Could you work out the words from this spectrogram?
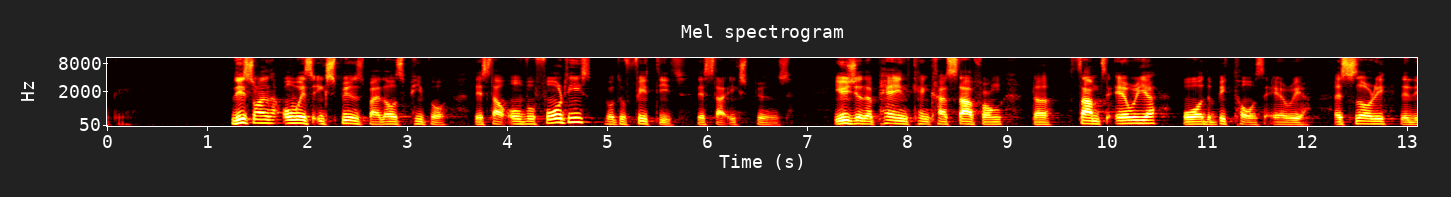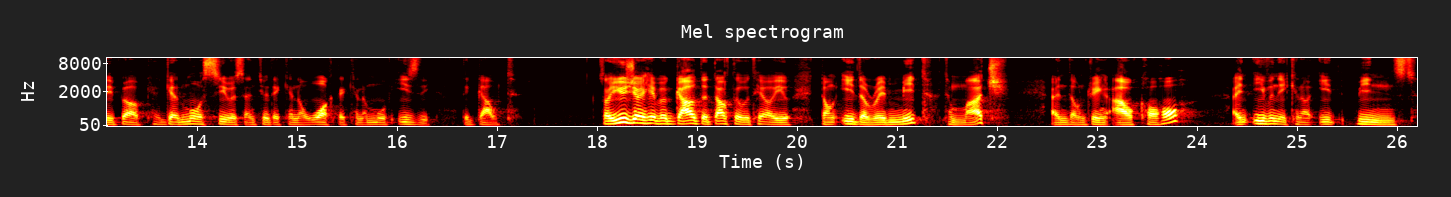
Okay. This one always experienced by those people. They start over 40s, go to 50s, they start experience. Usually the pain can start from the thumbs area or the big toes area. And slowly they develop, can get more serious until they cannot walk, they cannot move easily, the gout. So usually if you gout, the doctor will tell you, don't eat the red meat too much, and don't drink alcohol, and even you cannot eat beans,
